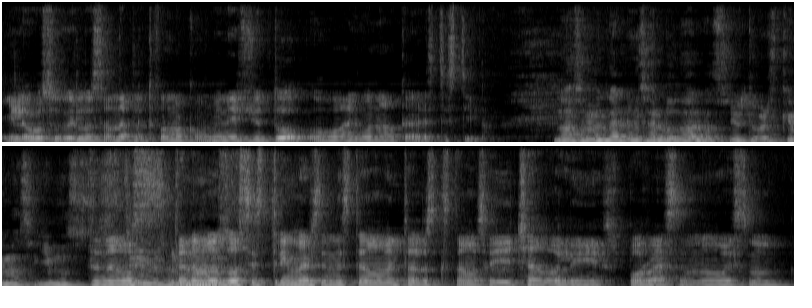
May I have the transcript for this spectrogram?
y luego subirlos a una plataforma como bien es YouTube o alguna otra de este estilo. Vamos a mandarle un saludo a los youtubers que más seguimos. Tenemos, tenemos dos streamers en este momento a los que estamos ahí echándole porras. Uno es un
